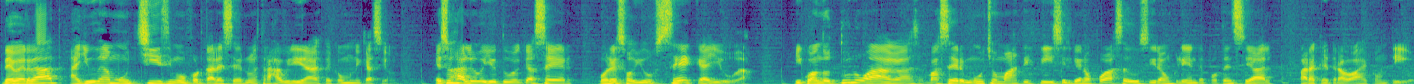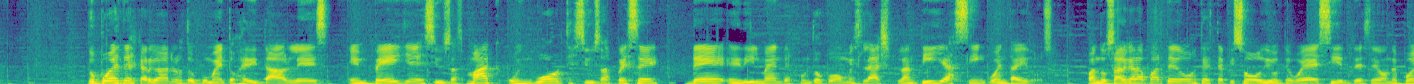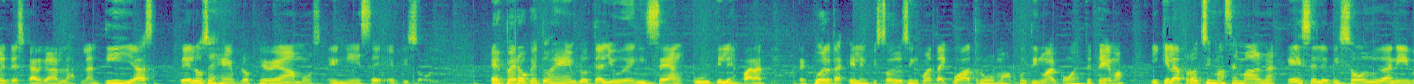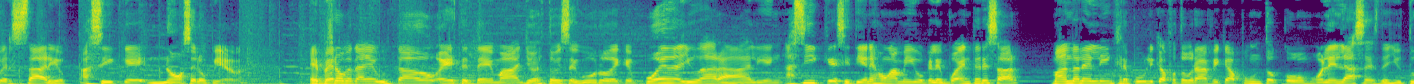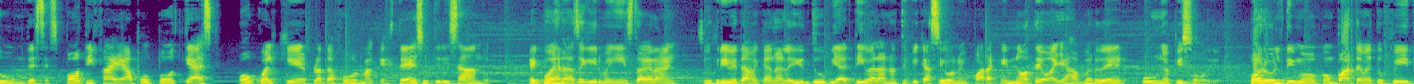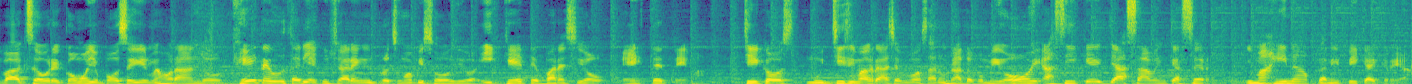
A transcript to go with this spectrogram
De verdad, ayuda muchísimo fortalecer nuestras habilidades de comunicación. Eso es algo que yo tuve que hacer, por eso yo sé que ayuda. Y cuando tú lo hagas, va a ser mucho más difícil que no puedas seducir a un cliente potencial para que trabaje contigo. Tú puedes descargar los documentos editables en Pages si usas Mac o en Word si usas PC de edilmendez.com slash plantilla 52. Cuando salga la parte 2 de este episodio te voy a decir desde dónde puedes descargar las plantillas de los ejemplos que veamos en ese episodio. Espero que estos ejemplos te ayuden y sean útiles para ti. Recuerda que el episodio 54 vamos a continuar con este tema y que la próxima semana es el episodio de aniversario, así que no se lo pierdan. Espero que te haya gustado este tema, yo estoy seguro de que puede ayudar a alguien, así que si tienes un amigo que le pueda interesar, mándale el link republicafotográfica.com o el enlace de YouTube, desde Spotify, Apple Podcasts o cualquier plataforma que estés utilizando Recuerda seguirme en Instagram, suscríbete a mi canal de YouTube y activa las notificaciones para que no te vayas a perder un episodio. Por último, compárteme tu feedback sobre cómo yo puedo seguir mejorando, qué te gustaría escuchar en el próximo episodio y qué te pareció este tema. Chicos, muchísimas gracias por pasar un rato conmigo hoy, así que ya saben qué hacer. Imagina, planifica y crea.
